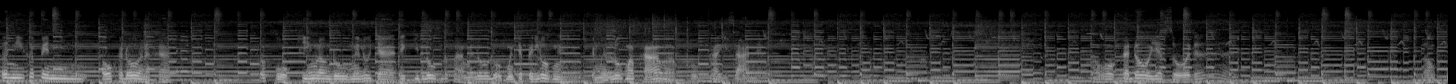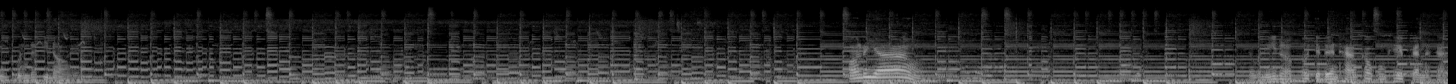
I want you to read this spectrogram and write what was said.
ต้นนี้ก็เป็นโวคาโดนะครับ ปลูกทิ้งลองดูไม่รู้จะได้กินลูกหรือเปล่าไม่รู้ลูกมันจะเป็นลูกไงจะเหมือนลูกมะพร้าวแบบปลูกภาคอีสานเนี่ยอะโวคาโดยาโสเด้อลองปลูกเบิ่งนะพี่น้องเอ้ยพอหรือยังเดี๋ยววันนี้เราก็จะเดินทางเข้ากรุงเทพกันนะครับ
